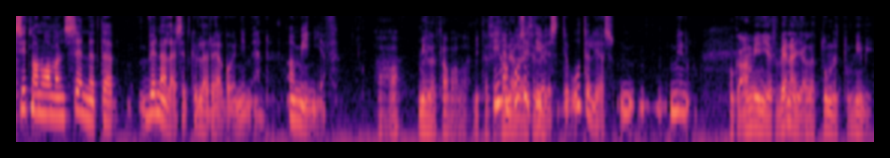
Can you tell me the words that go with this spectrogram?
Sitten mä oon huomannut sen, että venäläiset kyllä reagoi nimeen. Aminjev. Aha, millä tavalla? Mitä se Ihan venäläiselle- positiivisesti, utelias. M- mil- Onko Aminjev Venäjällä tunnettu nimi?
